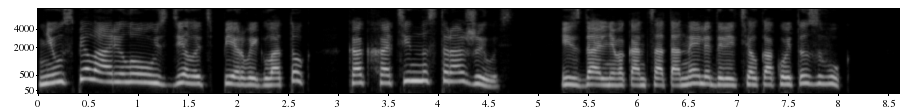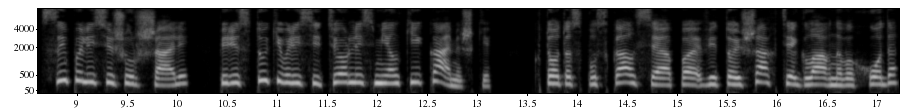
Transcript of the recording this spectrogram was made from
Не успела Арилоу сделать первый глоток, как Хатин насторожилась. Из дальнего конца тоннеля долетел какой-то звук. Сыпались и шуршали, перестукивались и терлись мелкие камешки. Кто-то спускался по витой шахте главного хода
